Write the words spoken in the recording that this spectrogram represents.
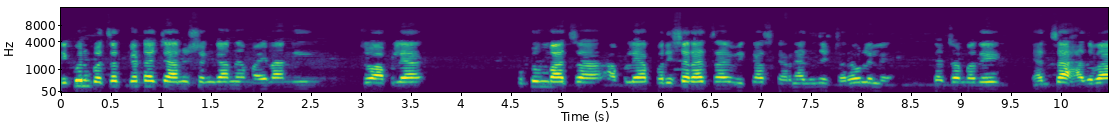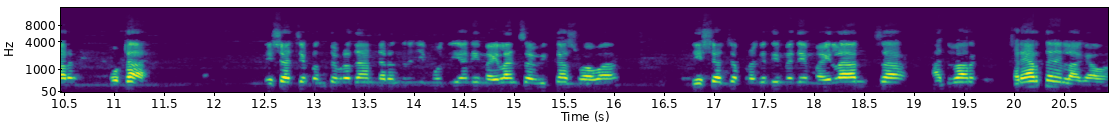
एकूण बचत गटाच्या अनुषंगानं महिलांनी जो आपल्या कुटुंबाचा आपल्या परिसराचा विकास करण्याचं जे ठरवलेलं आहे त्याच्यामध्ये यांचा हातभार मोठा आहे. देशाचे पंतप्रधान नरेंद्रजी मोदी यांनी महिलांचा विकास व्हावा. देशाच्या प्रगतीमध्ये महिलांचा हातभार खऱ्या अर्थाने लागावा.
